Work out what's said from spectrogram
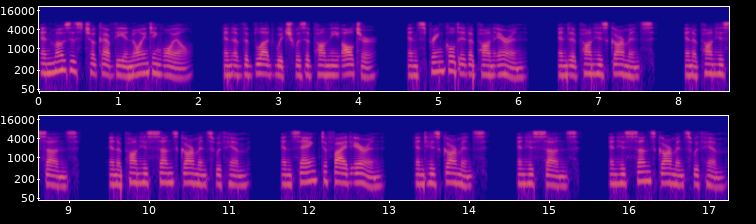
And Moses took of the anointing oil, and of the blood which was upon the altar, and sprinkled it upon Aaron, and upon his garments, and upon his sons, and upon his sons' garments with him, and sanctified Aaron, and his garments, and his sons, and his sons' garments with him.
